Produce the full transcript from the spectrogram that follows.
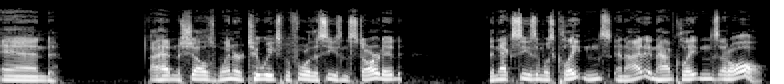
and I had Michelle's winner two weeks before the season started. The next season was Clayton's, and I didn't have Clayton's at all.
